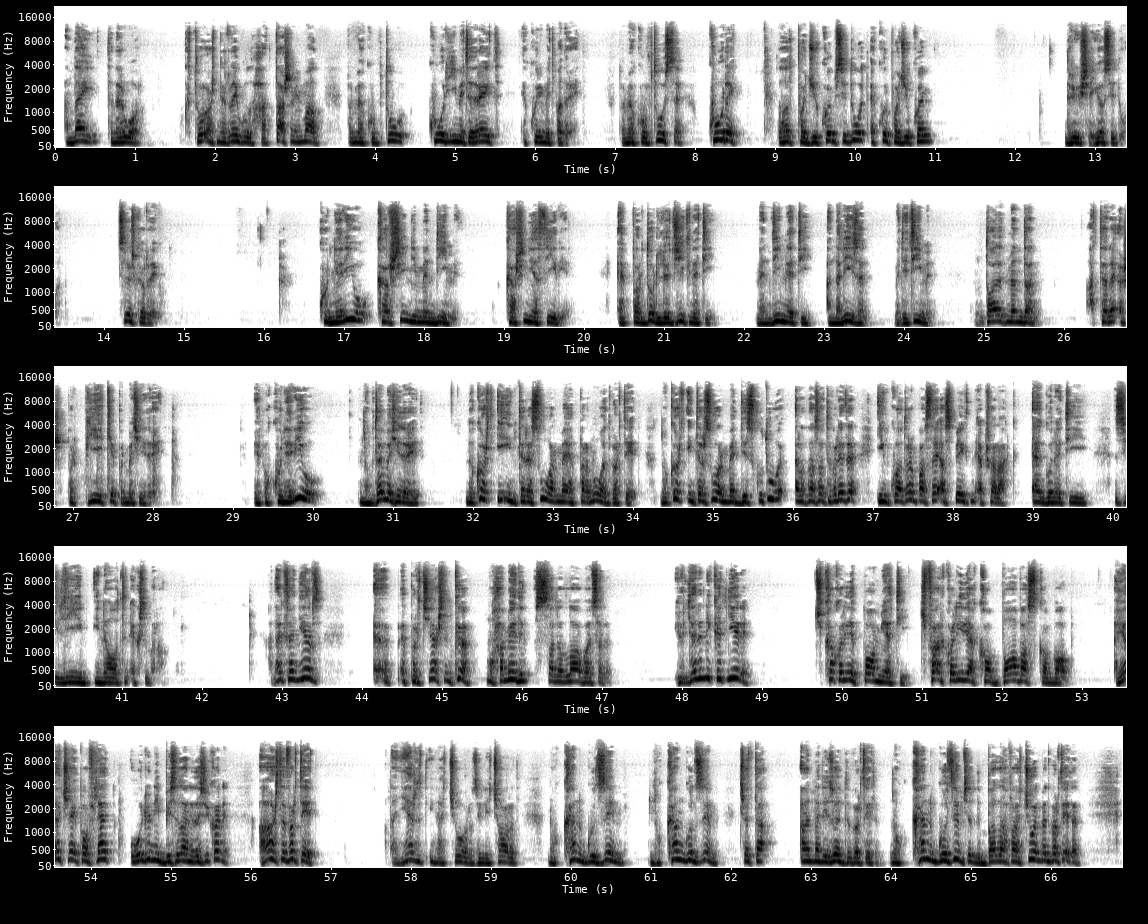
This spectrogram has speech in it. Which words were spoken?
Andaj, të nderuar, këtu është një rregull hata shumë i madh për me kuptu kur jemi të drejtë e kur jemi të padrejtë. Për me kuptu se kur e, do të thotë, po gjykojmë si duhet e kur po gjykojmë ndryshe, jo si duhet. Cili është ky rregull? Kur njeriu karshi një mendimi, karshi një thirrje, e përdor logjikën e tij, mendimin e tij, analizën, meditimin, ndalet mendon, atëherë është përpjekje për me qenë i drejtë. Mirëpo kur njeriu nuk do me qenë i drejtë, nuk asht i interesuar me pranu at të vërtetë, nuk është i interesuar me diskutu rreth asaj të vërtete, inkuadron pastaj aspektin epsharak, egon e tij, zilinë, inatin e kështu me radhë. Andaj këta njerëz e përqeshin kë, Muhamedin sallallahu alaihi wasallam. Ju lëreni këtë njeri. Çka ka lidhje pamja e tij? Çfarë ka lidhje ka babë, s'ka babë? Ajo që ai po flet, uluni bisedoni dhe shikoni, a është e vërtetë? Ata njerëzit inaqorë, ziliqarët, nuk kanë guxim, nuk kanë guxim që ta analizojnë të vërtetën, nuk kanë guxim që të ballafaqohen me të vërtetën.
